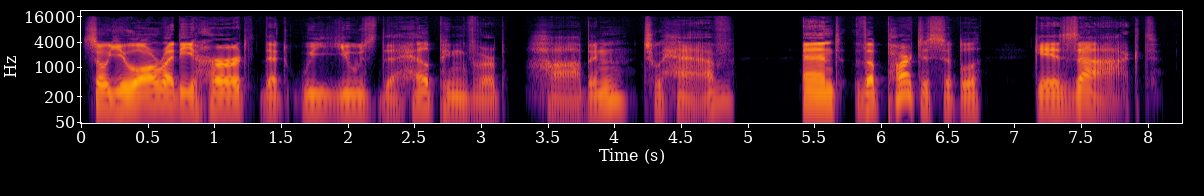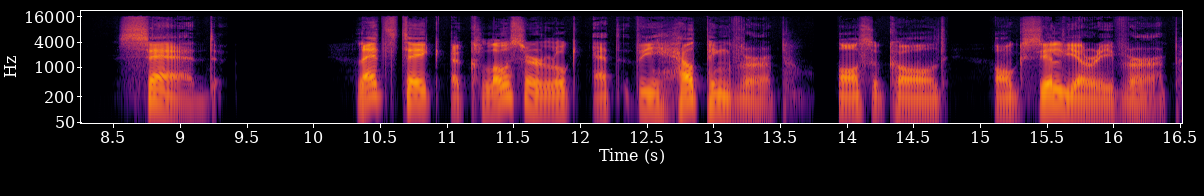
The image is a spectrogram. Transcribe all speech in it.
So you already heard that we use the helping verb haben, to have, and the participle gesagt, said. Let's take a closer look at the helping verb, also called auxiliary verb.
